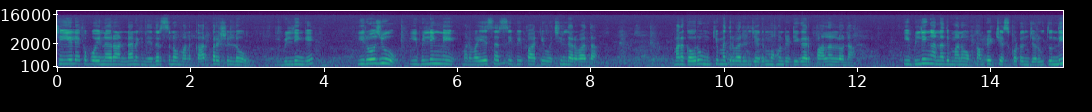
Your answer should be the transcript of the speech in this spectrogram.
చేయలేకపోయినారో అనడానికి నిదర్శనం మన కార్పొరేషన్లో ఈ బిల్డింగే. ఈరోజు ఈ బిల్డింగ్ని మన వైఎస్ఆర్సీపీ పార్టీ వచ్చిన తర్వాత మన గౌరవ ముఖ్యమంత్రి వారి జగన్మోహన్ రెడ్డి గారి పాలనలోన ఈ బిల్డింగ్ అన్నది మనం కంప్లీట్ చేసుకోవడం జరుగుతుంది.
